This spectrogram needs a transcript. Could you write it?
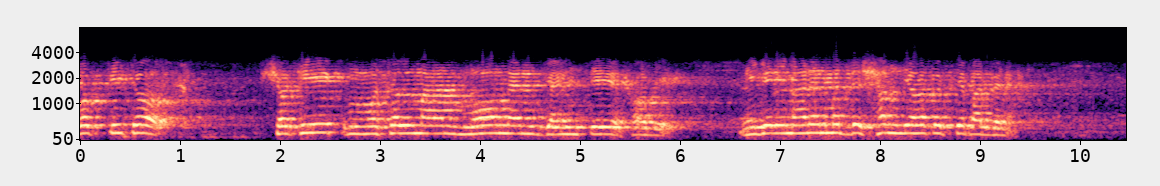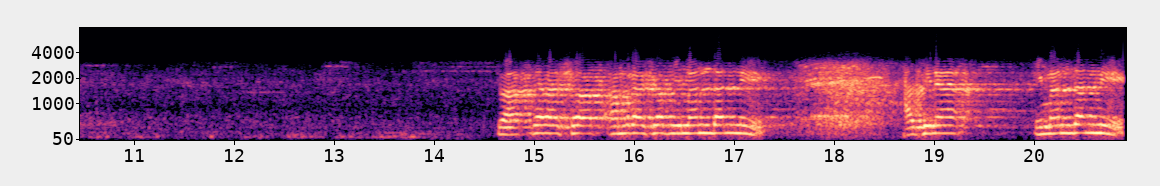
প্রকৃত সঠিক মুসলমান মোমেন জানতে হবে। নিজের ইমানের মধ্যে সন্দেহ করতে পারবে না। তো আপনারা সব, আমরা সব ইমানদার নেই হাসিনা ইমানদার নেই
